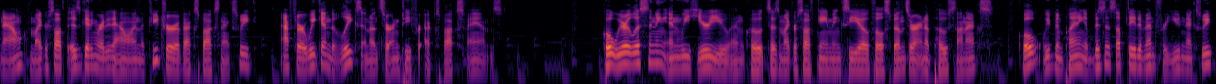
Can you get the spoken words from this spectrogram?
Now, Microsoft is getting ready to outline the future of Xbox next week, after a weekend of leaks and uncertainty for Xbox fans. Quote, we are listening and we hear you, end quote, says Microsoft Gaming CEO Phil Spencer in a post on X. Quote, we've been planning a business update event for you next week,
